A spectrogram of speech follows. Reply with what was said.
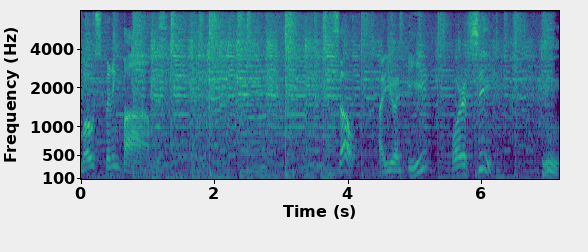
Low spinning bombs. So, are you an E or a C? Hmm.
